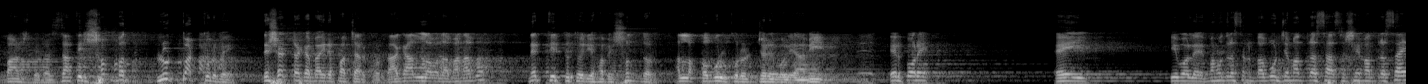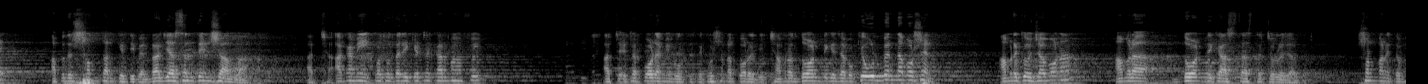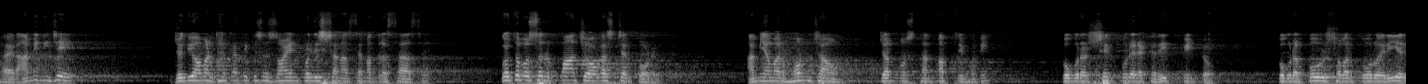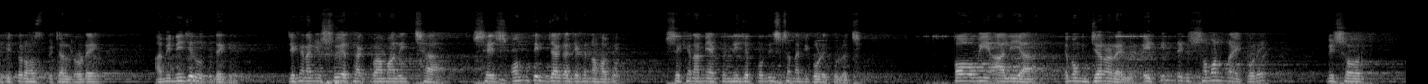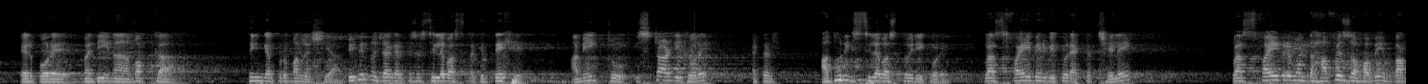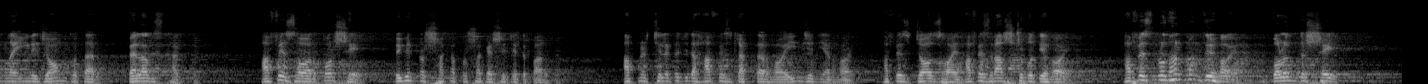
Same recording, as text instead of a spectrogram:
বাঁশ দেবে। জাতির সম্পদ লুটপাট করবে। দেশের টাকা বাইরে পাচার করবে। আগে আল্লাহ বানাবো। নেতৃত্ব তৈরি হবে সুন্দর। আল্লাহ কবুল করুন, জোরে বলি আমি এরপরে এই কি বলে, মাহমুদুল হাসান বাবুর যে মাদ্রাসা আছে, সেই মাদ্রাসায় আপনাদের সন্তানকে দিবেন। রাজি আছেন তো আচ্ছা আগামী কত তারিখে এটা কার মাহফিল? আচ্ছা এটা পরে আমি বলতেছি, ঘোষণা পরে দিচ্ছি। আমরা দোয়ার দিকে যাব। কেউ উঠবেন না, বসেন। আমরা কেউ যাব না, আমরা দোয়ার দিকে আস্তে আস্তে চলে যাব। সম্মানিত ভাইয়ের, আমি নিজে, যদিও আমার ঢাকাতে কিছু জয়েন্ট প্রতিষ্ঠান আছে, মাদ্রাসা আছে, গত বছর পাঁচ অগস্টের পরে আমি আমার হোম টাউন জন্মস্থান, মাতৃভূমি, বগুড়ার শেরপুরের একটা হৃৎপিণ্ড, বগুড়া পৌরসভার পৌর এরিয়ার ভিতর হসপিটাল রোডে আমি নিজের উদ্যোগে, যেখানে আমি শুয়ে থাকব, আমার ইচ্ছা শেষ অন্তিম জায়গা যেখানে হবে সেখানে আমি একটা নিজের প্রতিষ্ঠান আমি গড়ে তুলেছি। কওমি আলিয়া এবং জেনারেল এই তিনটাকে সমন্বয় করে মিশর, এরপরে মদিনা, মক্কা, সিঙ্গাপুর, মালয়েশিয়া বিভিন্ন জায়গার কিছু সিলেবাসটাকে দেখে আমি একটু স্টাডি করে একটা আধুনিক সিলেবাস তৈরি করে। ক্লাস ফাইভের ভিতরে একটা ছেলে ক্লাস ফাইভের মধ্যে হাফেজও হবে, বাংলা, ইংরেজি অঙ্ক তার ব্যালেন্স থাকবে। হাফেজ হওয়ার পর সে বিভিন্ন শাখা প্রশাখায় সে যেতে পারবে। আপনার ছেলেটা যদি হাফেজ ডাক্তার হয়, ইঞ্জিনিয়ার হয়, হাফেজ জজ হয়, হাফেজ রাষ্ট্রপতি হয়, হাফেজ প্রধানমন্ত্রী হয়, বলেন তো সেই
